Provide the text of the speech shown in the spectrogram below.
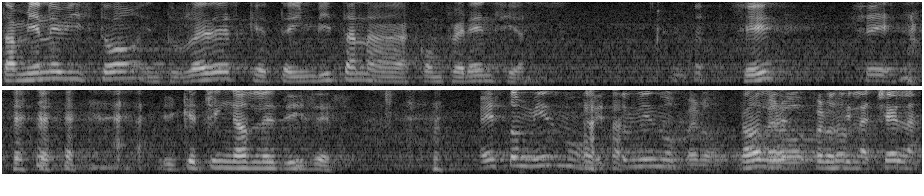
también he visto en tus redes que te invitan a conferencias. ¿Sí? Sí. ¿Y qué chingas les dices? Esto mismo, esto mismo, pero, pero, pero sin la chela.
